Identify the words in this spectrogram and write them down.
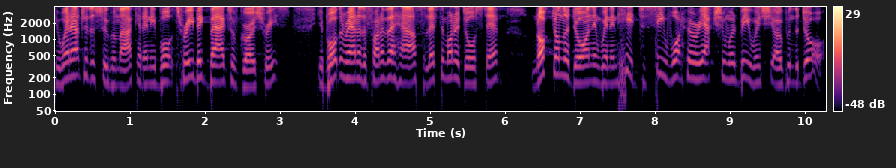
he went out to the supermarket and he bought three big bags of groceries. He brought them around to the front of her house, left them on her doorstep, knocked on the door, and then went and hid to see what her reaction would be when she opened the door.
